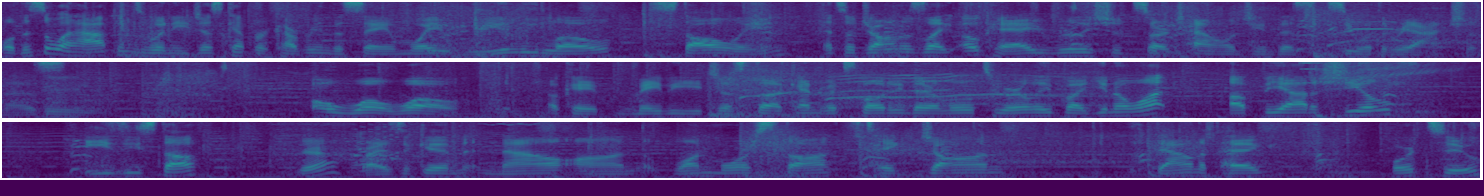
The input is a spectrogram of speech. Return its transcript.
Well, this is what happens when he just kept recovering the same way, really low, stalling. And so John was like, okay, I really should start challenging this and see what the reaction is. Oh, whoa, whoa. Okay, maybe just uh, kind of exploding there a little too early, but you know what? Up B out of shields. Easy stuff. Yeah. Ryzakyn now on one more stock to take John down a peg or two.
